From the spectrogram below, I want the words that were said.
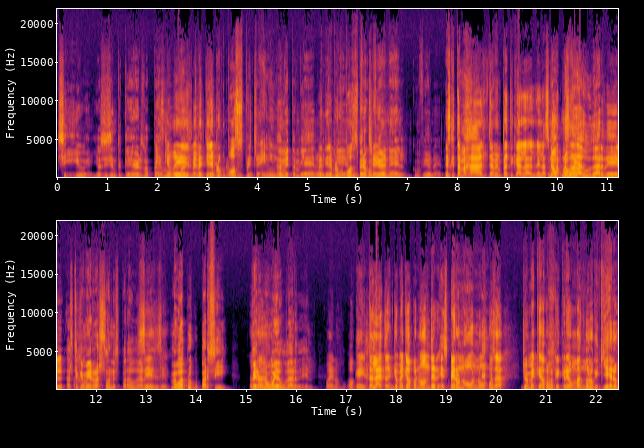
Sí, güey. Yo sí siento que Evers va a pegar Es que, güey, me, tiene preocupado su sprint training, güey. A mí también. me tiene preocupado su sprint Pero confío en él. Confío en él. Es que Tamajá, también platicar la, la semana no, pasada. No voy a dudar de él hasta que me dé razones para dudar de él. Sí, sí, sí. Me voy a preocupar, sí. Pero no voy a dudar de él. Bueno, ok. La neta, yo me quedo con Under. Espero no, no. O sea. Yo me quedo con lo que creo, más no lo que quiero.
